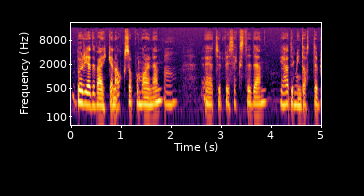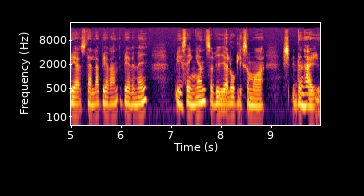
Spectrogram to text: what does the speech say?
började verkarna också på morgonen. Mm. Eh, typ vid sextiden. Jag hade min dotter brev, Stella bredvid, bredvid mig i sängen. Så vi, jag låg liksom och den här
